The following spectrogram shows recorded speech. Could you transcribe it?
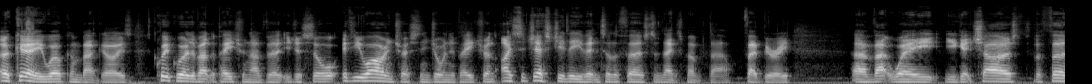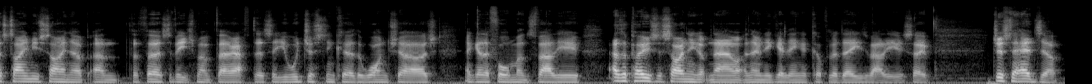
Okay, welcome back guys. Quick word about the Patreon advert you just saw. If you are interested in joining Patreon, I suggest you leave it until the 1st of next month now, February. Um, that way you get charged the first time you sign up and the first of each month thereafter, so you will just incur the one charge and get a full month's value, as opposed to signing up now and only getting a couple of days value. So just a heads up.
